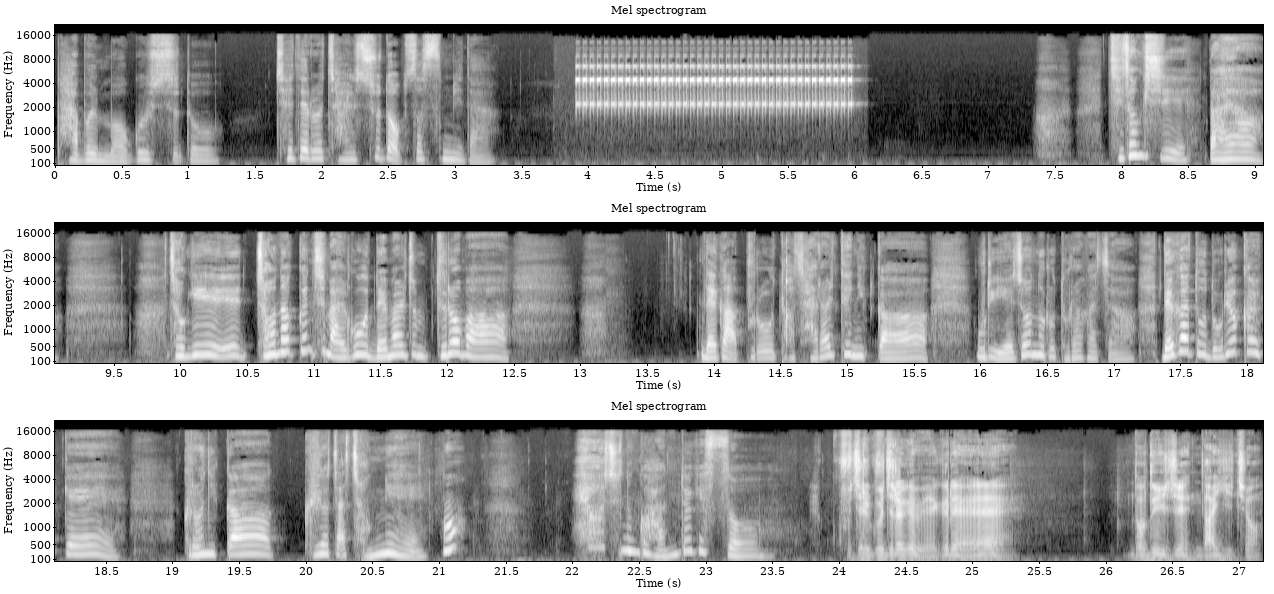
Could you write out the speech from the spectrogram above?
밥을 먹을 수도 제대로 잘 수도 없었습니다. 지성 씨, 나야. 저기 전화 끊지 말고 내 말 좀 들어봐. 내가 앞으로 더 잘할 테니까 우리 예전으로 돌아가자. 내가 더 노력할게. 그러니까 그 여자 정리해. 어? 헤어지는 거 안 되겠어. 구질구질하게 왜 그래? 너도 이제 나 잊어.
